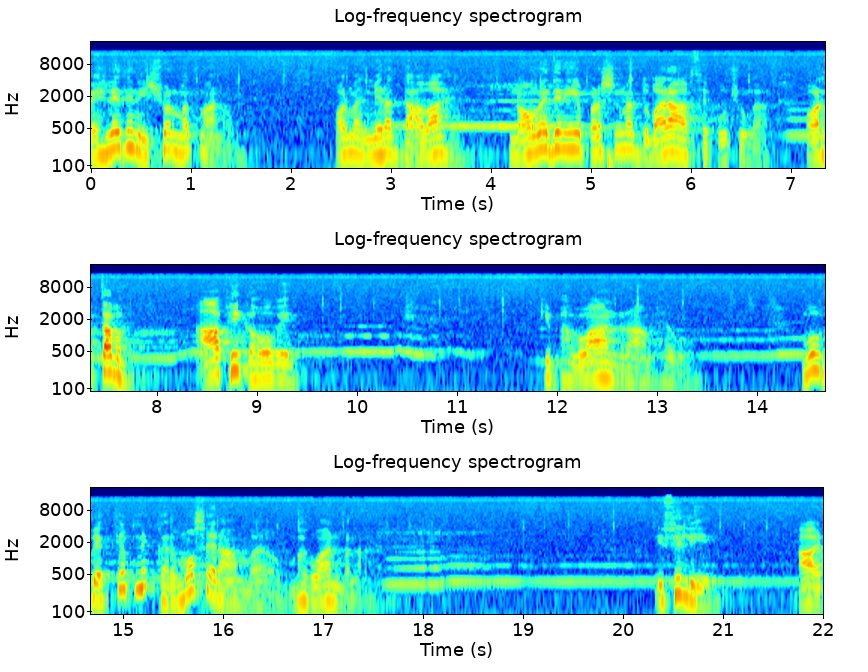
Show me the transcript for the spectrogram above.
पहले दिन ईश्वर मत मानो, और मैं, मेरा दावा है, नौवें दिन ये प्रश्न मैं दोबारा आपसे पूछूँगा, और तब आप ही कहोगे कि भगवान राम है वो। वो व्यक्ति अपने कर्मों से राम भगवान बना है। इसीलिए आज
